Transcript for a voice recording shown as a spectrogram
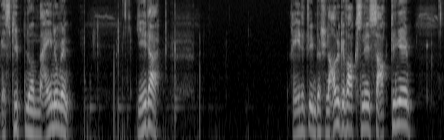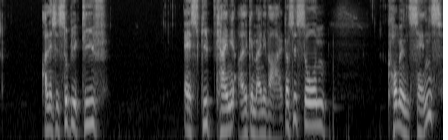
Es gibt nur Meinungen. Jeder redet, wie ihm der Schnabel gewachsen ist, sagt Dinge. Alles ist subjektiv. Es gibt keine allgemeine Wahrheit. Das ist so ein Common Sense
